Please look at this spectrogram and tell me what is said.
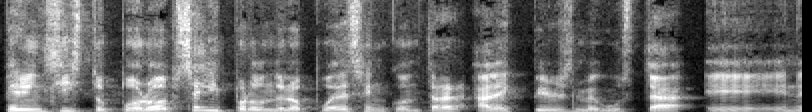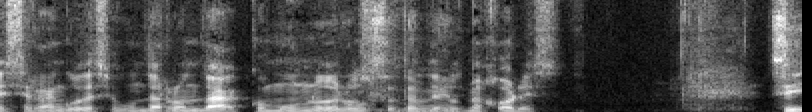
pero insisto, por upside y por donde lo puedes encontrar, Alec Pierce me gusta eh, en ese rango de segunda ronda como uno de los, de mejores. Sí,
